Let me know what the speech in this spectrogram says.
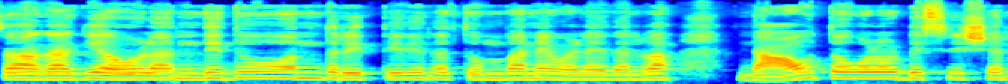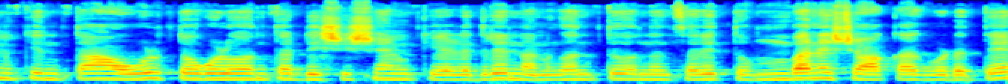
ಸೊ ಹಾಗಾಗಿ ಅವಳು ಅಂದಿದ್ದು ಒಂದು ರೀತಿಯಿಂದ ತುಂಬಾ ಒಳ್ಳೆಯದಲ್ವ ನಾವು ತೊಗೊಳ್ಳೋ ಡಿಸಿಷನ್ಗಿಂತ ಅವಳು ತೊಗೊಳ್ಳುವಂಥ ಡಿಸಿಷನ್ ಕೇಳಿದ್ರೆ ನನಗಂತೂ ಒಂದೊಂದು ಸರಿ ತುಂಬಾ ಶಾಕ್ ಆಗಿಬಿಡುತ್ತೆ.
